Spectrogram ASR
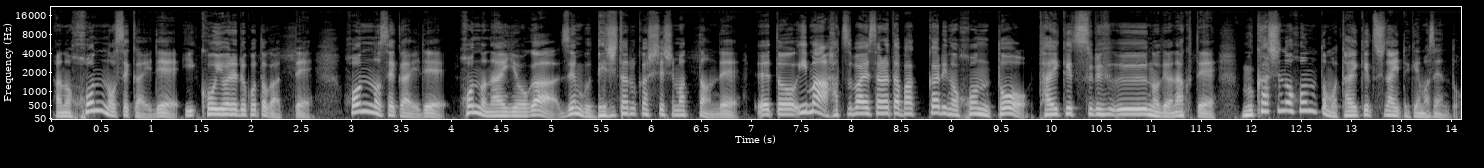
あの本の世界でいこう言われることがあって本の世界で本の内容が全部デジタル化してしまったんで、えっと今発売されたばっかりの本と対決するのではなくて昔の本とも対決しないといけませんと。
